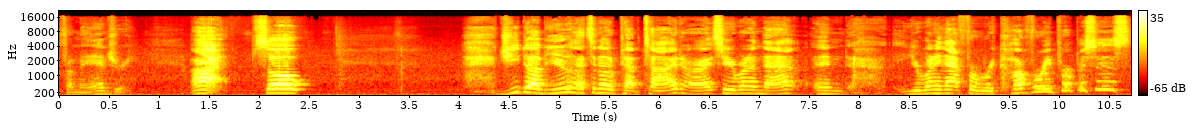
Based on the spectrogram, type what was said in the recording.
from an injury? All right. So GW, that's another peptide. All right, so you're running that, and you're running that for recovery purposes.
